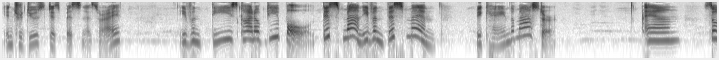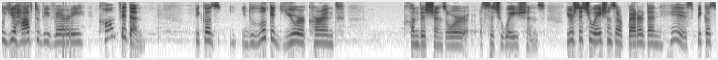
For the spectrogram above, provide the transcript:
introduced this business, right? Even these kind of people, this man, even this man became the master. And so you have to be very confident because you look at your current conditions or situations. Your situations are better than his because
